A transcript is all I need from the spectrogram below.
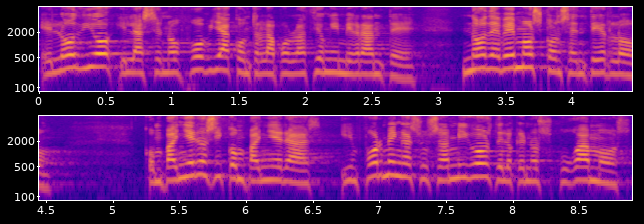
el odio y la xenofobia contra la población inmigrante. No debemos consentirlo. Compañeros y compañeras, informen a sus amigos de lo que nos jugamos,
